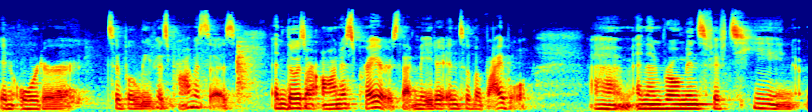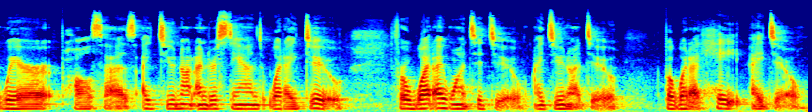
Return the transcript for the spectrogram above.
in order to believe his promises. And those are honest prayers that made it into the Bible. Um, and then Romans 15, where Paul says, I do not understand what I do. For what I want to do, I do not do. But what I hate, I do.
